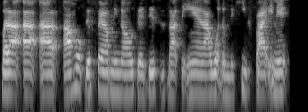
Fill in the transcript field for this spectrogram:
but I, I, I, I hope the family knows that this is not the end. I want them to keep fighting it.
